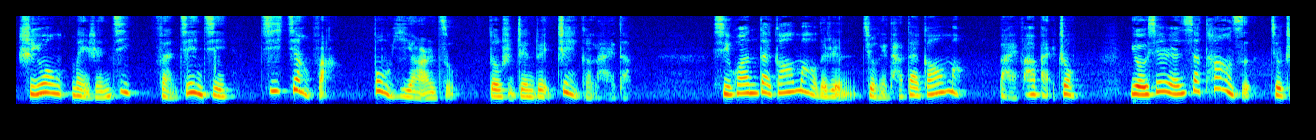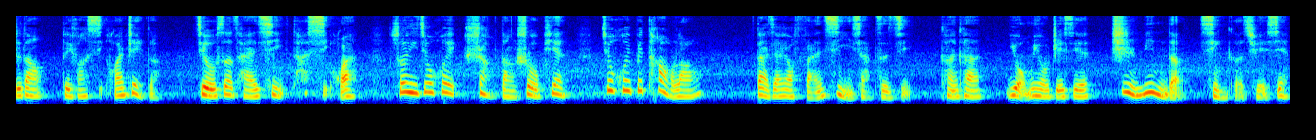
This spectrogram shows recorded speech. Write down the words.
使用美人计、反间计、激将法，不一而足，都是针对这个来的。喜欢戴高帽的人，就给他戴高帽，百发百中。有些人下套子，就知道对方喜欢这个酒色财气，他喜欢，所以就会上当受骗，就会被套牢。大家要反省一下自己，看看。有没有这些致命的性格缺陷？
